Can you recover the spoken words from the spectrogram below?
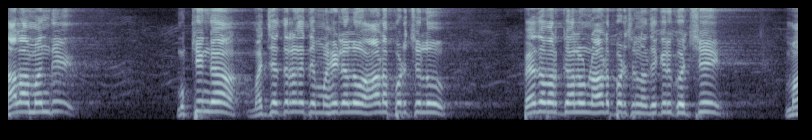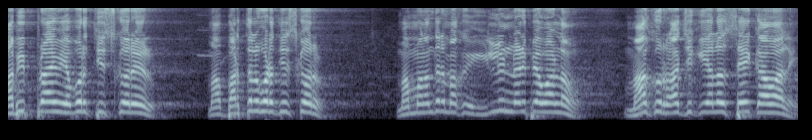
చాలామంది ముఖ్యంగా మధ్యతరగతి మహిళలు ఆడపడుచులు పేద వర్గాల ఉన్న ఆడపడుచులు నా దగ్గరికి వచ్చి మా అభిప్రాయం ఎవరు తీసుకోలేరు? మా భర్తలు కూడా తీసుకోరు. మమ్మల్ని అందరూ మాకు ఇల్లు నడిపేవాళ్ళం. మాకు రాజకీయాల్లో సే కావాలి.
